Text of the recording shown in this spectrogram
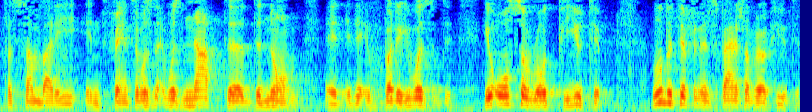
for somebody in France. It was, it was not uh, the norm, it, it, but he was. He also wrote piyutim, a little bit different in Spanish. I wrote piyutim.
